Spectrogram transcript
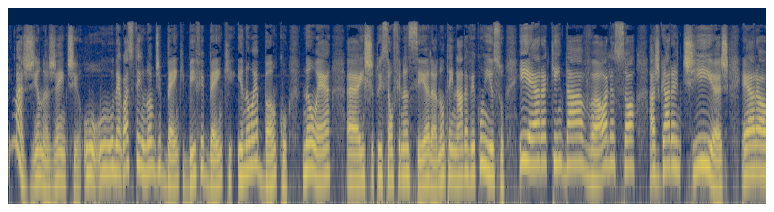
Imagina, gente, o, o negócio tem o nome de Bank, Beef Bank, e não é banco, não é, é instituição financeira, não tem nada a ver com isso. E era quem dava, olha só, as garantias, era o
